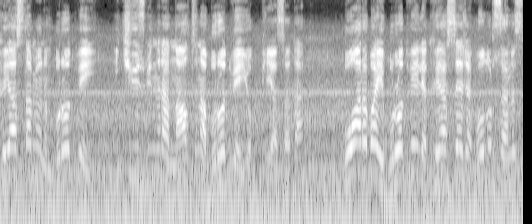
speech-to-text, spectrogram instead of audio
kıyaslamıyorum. Broadway 200 bin liranın altına Broadway yok piyasada. Bu arabayı Broadway ile kıyaslayacak olursanız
